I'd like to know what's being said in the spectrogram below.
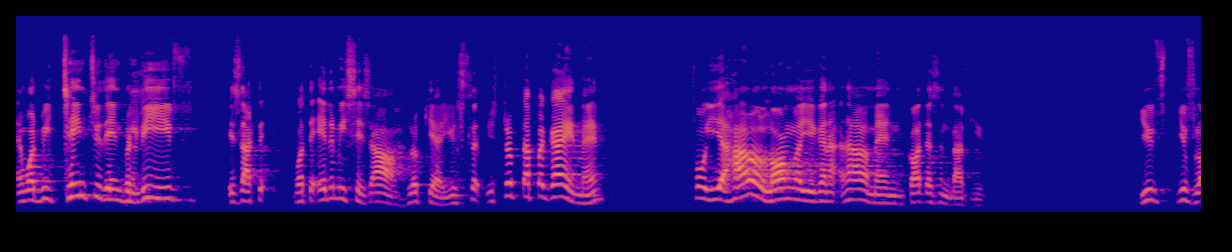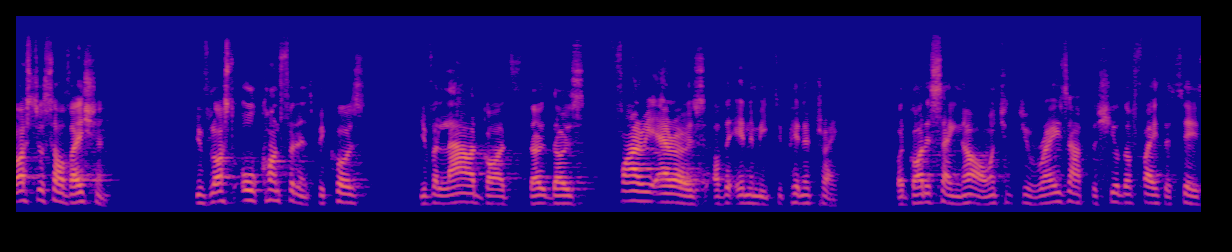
And what we tend to then believe is like the, what the enemy says ah, look here, you, slip, you stripped up again, man. For how long are you going to? No, man, God doesn't love you. You've, you've lost your salvation. You've lost all confidence because you've allowed God's, those fiery arrows of the enemy to penetrate. But God is saying, No, I want you to raise up the shield of faith that says,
